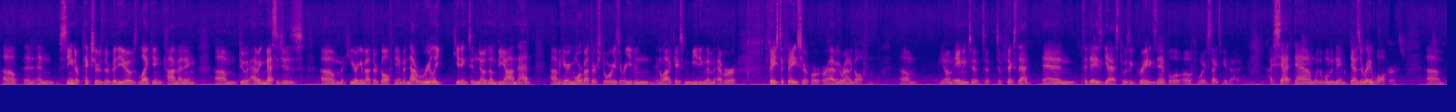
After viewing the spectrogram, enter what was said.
uh, and, and seeing their pictures, their videos, liking, commenting, um, do, having messages, um, hearing about their golf game, but not really getting to know them beyond that, um, hearing more about their stories, or even in a lot of cases meeting them ever face to face or having a round of golf with them. Um, you know, I'm aiming to, to, to fix that. And today's guest was a great example of what excites me about it. I sat down with a woman named Desiree Walker. Um,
